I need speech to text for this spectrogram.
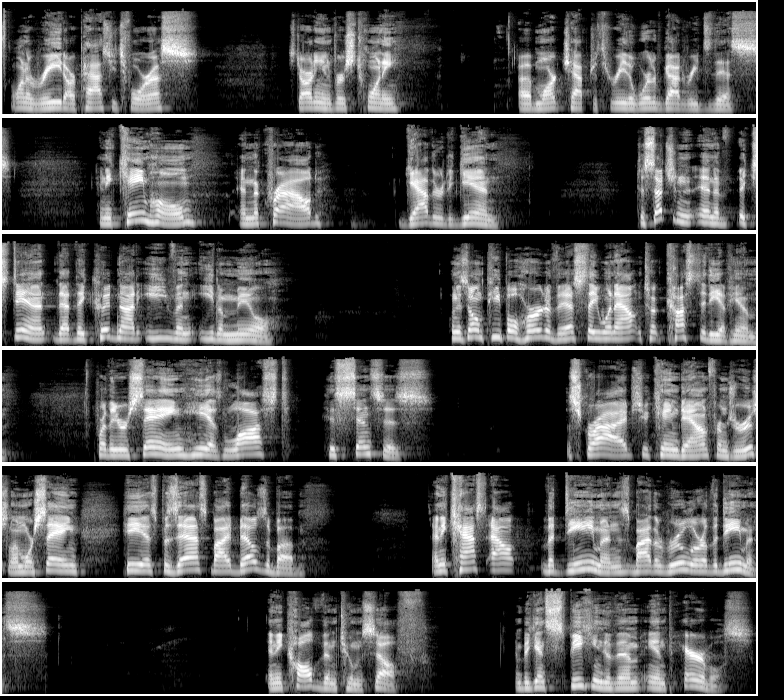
I want to read our passage for us, starting in verse 20 of Mark chapter 3. The Word of God reads this And he came home, and the crowd gathered again to such an, an extent that they could not even eat a meal. When his own people heard of this, they went out and took custody of him, for they were saying, He has lost his senses. The scribes who came down from Jerusalem were saying, He is possessed by Beelzebub, and he cast out the demons by the ruler of the demons. And he called them to himself and began speaking to them in parables.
